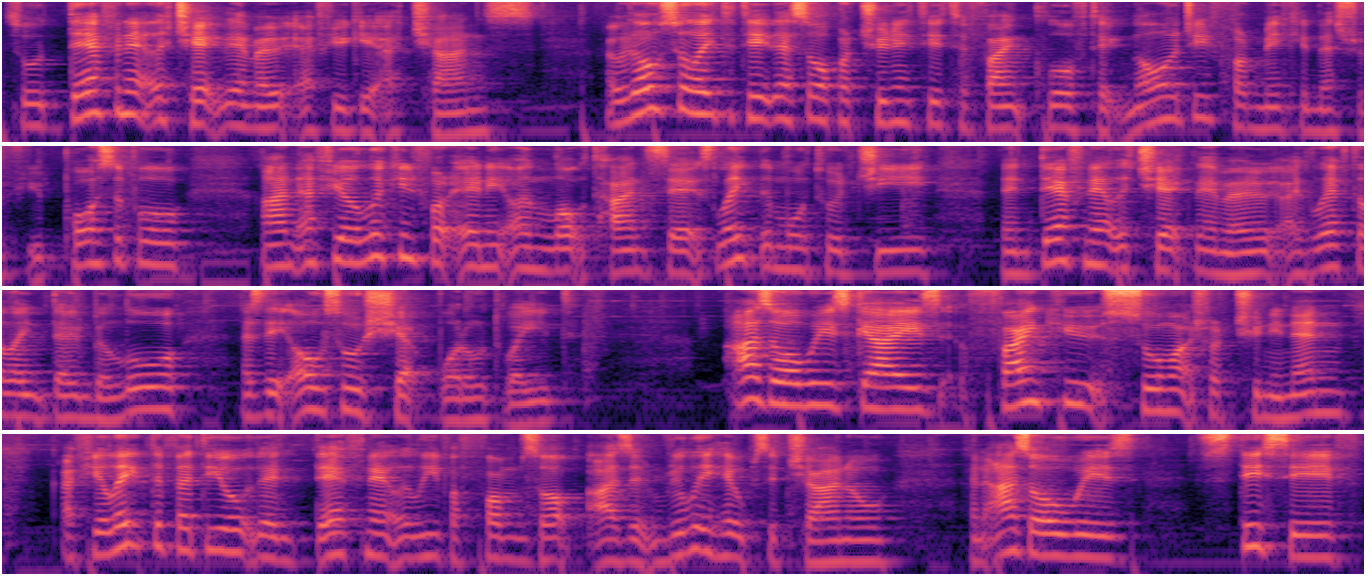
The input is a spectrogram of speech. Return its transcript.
so definitely check them out if you get a chance. I would also like to take this opportunity to thank Clove Technology for making this review possible and if you're looking for any unlocked handsets like the Moto G then definitely check them out. I've left a link down below as they also ship worldwide. As always guys, thank you so much for tuning in. If you liked the video then definitely leave a thumbs up as it really helps the channel and as always, stay safe,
